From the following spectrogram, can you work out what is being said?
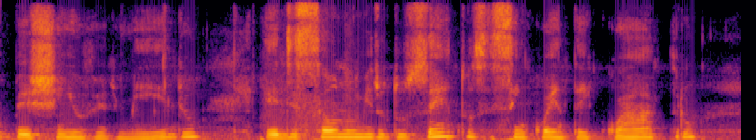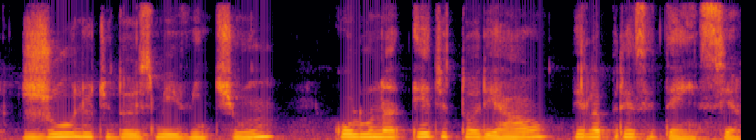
Peixinho Vermelho, edição número 254, julho de 2021, coluna editorial pela Presidência.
